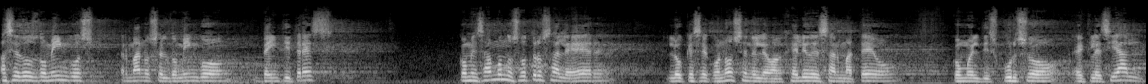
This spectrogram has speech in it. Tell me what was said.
Hace dos domingos, hermanos, el domingo 23, comenzamos nosotros a leer lo que se conoce en el Evangelio de San Mateo como el discurso eclesial,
